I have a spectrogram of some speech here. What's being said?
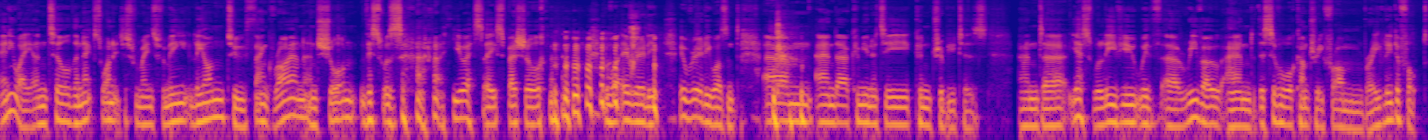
Anyway, until the next one, it just remains for me, Leon, to thank Ryan and Sean. This was USA special. It really, it really wasn't. Um, and our community contributors. And uh, yes, we'll leave you with uh, Revo and the Civil War Country from Bravely Default.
